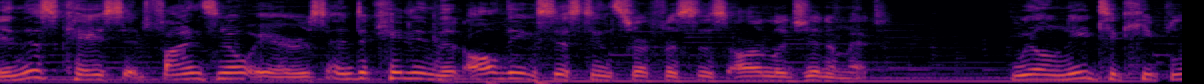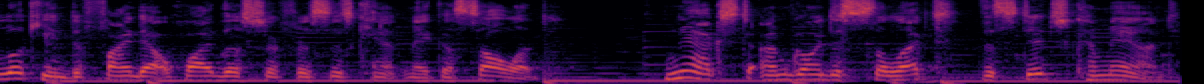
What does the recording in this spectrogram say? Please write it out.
In this case, it finds no errors, indicating that all the existing surfaces are legitimate. We'll need to keep looking to find out why those surfaces can't make a solid. Next, I'm going to select the Stitch command.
